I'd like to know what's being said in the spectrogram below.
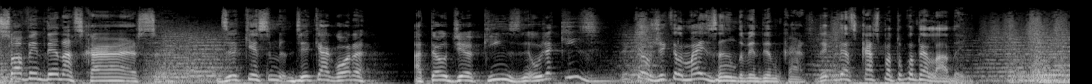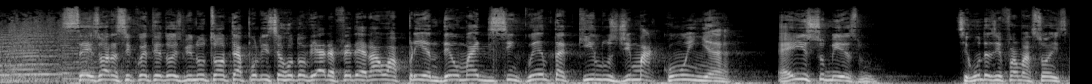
Só vendendo as carças. Dizer que, esse, dizer que agora, até o dia 15, né? hoje é 15, dizer que é o dia que ele mais anda vendendo carças. Dizer que vê as carças pra tu quanto é lado aí. 6 horas e 52 minutos. Ontem a Polícia Rodoviária Federal apreendeu mais de 50 quilos de maconha. É isso mesmo. Segundo as informações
